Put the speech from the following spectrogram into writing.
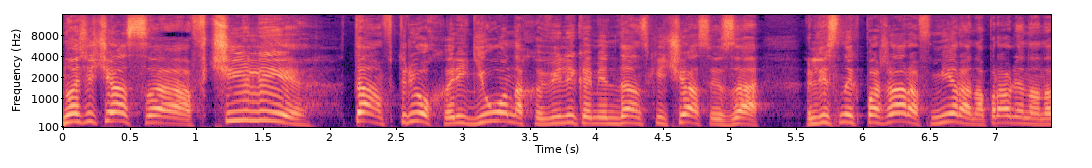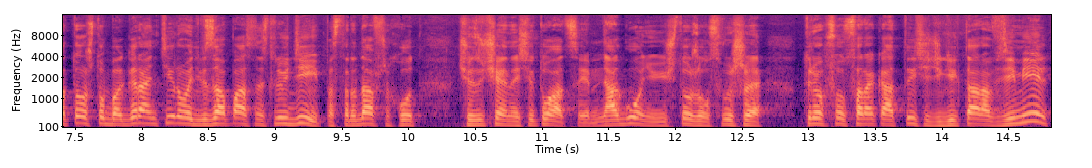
Ну а сейчас а, в Чили, там в трех регионах ввели комендантский час из-за лесных пожаров. Мера направлена на то, чтобы гарантировать безопасность людей, пострадавших от чрезвычайной ситуации. Огонь уничтожил свыше 340 тысяч гектаров земель.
